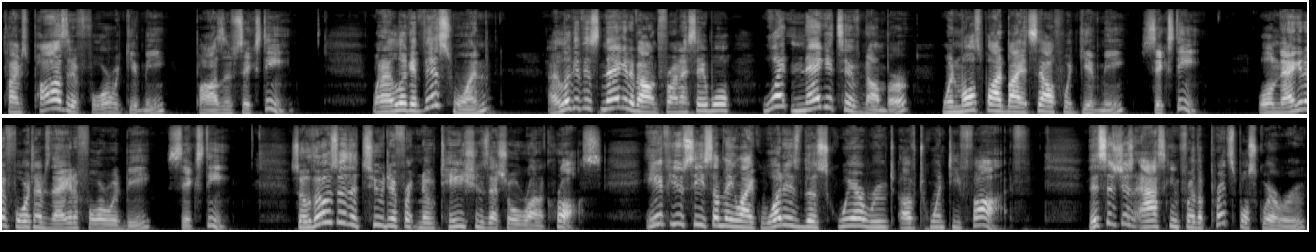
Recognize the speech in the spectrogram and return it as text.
times positive 4 would give me positive 16. When I look at this one, I look at this negative out in front, I say, well, what negative number, when multiplied by itself, would give me 16? Well, negative 4 times negative 4 would be 16. So those are the two different notations that you'll run across. If you see something like, what is the square root of 25? This is just asking for the principal square root,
